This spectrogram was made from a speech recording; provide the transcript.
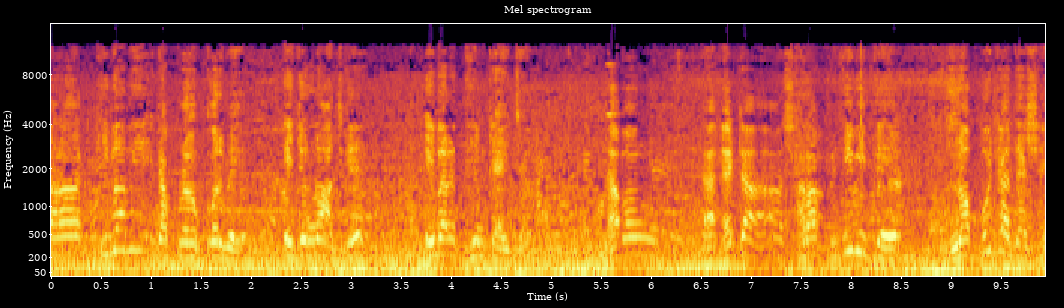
তারা কীভাবে এটা প্রয়োগ করবে, এই জন্য আজকে এবারের থিমটা এইটা। এবং এটা সারা পৃথিবীতে নব্বইটা দেশে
